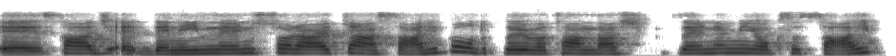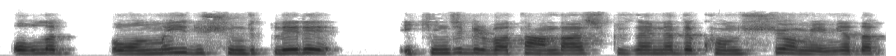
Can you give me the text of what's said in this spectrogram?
e, sadece deneyimlerini sorarken sahip oldukları vatandaşlık üzerine mi yoksa sahip ol olmayı düşündükleri ikinci bir vatandaşlık üzerine de konuşuyor muyum ya da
